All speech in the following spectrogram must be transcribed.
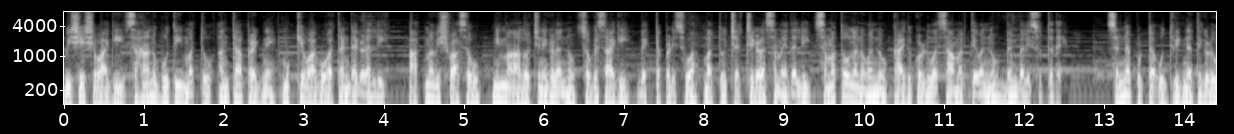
ವಿಶೇಷವಾಗಿ ಸಹಾನುಭೂತಿ ಮತ್ತು ಅಂತಃಪ್ರಜ್ಞೆ ಮುಖ್ಯವಾಗುವ ತಂಡಗಳಲ್ಲಿ ಆತ್ಮವಿಶ್ವಾಸವು ನಿಮ್ಮ ಆಲೋಚನೆಗಳನ್ನು ಸೊಗಸಾಗಿ ವ್ಯಕ್ತಪಡಿಸುವ ಮತ್ತು ಚರ್ಚೆಗಳ ಸಮಯದಲ್ಲಿ ಸಮತೋಲನವನ್ನು ಕಾಯ್ದುಕೊಳ್ಳುವ ಸಾಮರ್ಥ್ಯವನ್ನು ಬೆಂಬಲಿಸುತ್ತದೆ. ಸಣ್ಣ ಪುಟ್ಟ ಉದ್ವಿಗ್ನತೆಗಳು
